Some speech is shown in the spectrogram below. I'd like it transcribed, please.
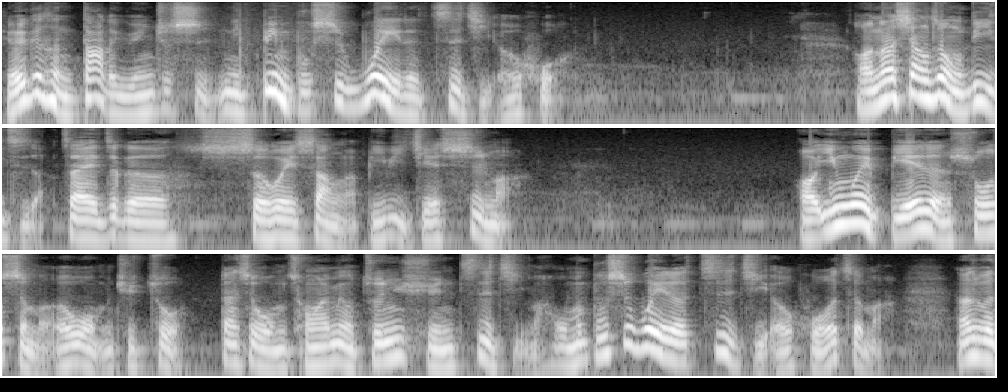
有一个很大的原因就是你并不是为了自己而活。好，那像这种例子啊，在这个社会上啊，比比皆是嘛。哦，因为别人说什么而我们去做，但是我们从来没有遵循自己嘛。我们不是为了自己而活着嘛。那么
